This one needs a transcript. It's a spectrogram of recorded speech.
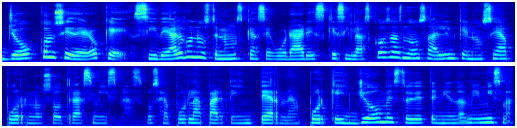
yo considero que si de algo nos tenemos que asegurar es que si las cosas no salen, que no sea por nosotras mismas, o sea, por la parte interna, porque yo me estoy deteniendo a mí misma.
